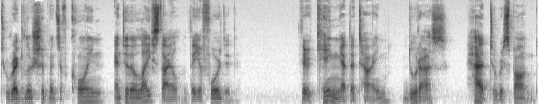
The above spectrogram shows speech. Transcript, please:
to regular shipments of coin and to the lifestyle they afforded. Their king at the time, Duras, had to respond.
